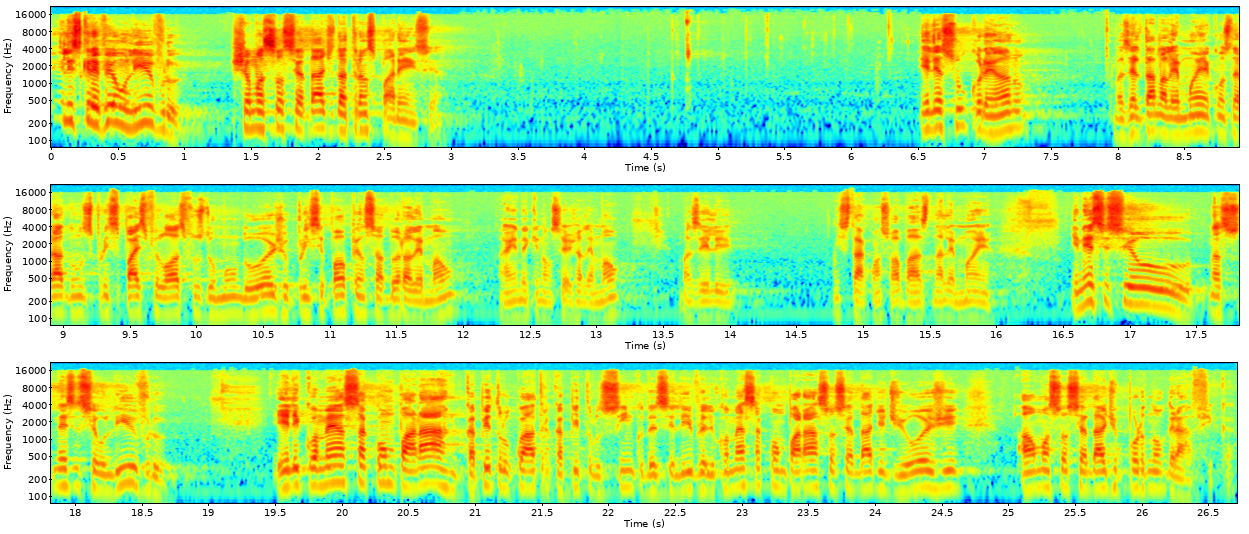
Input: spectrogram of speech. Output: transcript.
Ele escreveu um livro, chama Sociedade da Transparência. Ele é sul-coreano, mas ele está na Alemanha, é considerado um dos principais filósofos do mundo hoje, o principal pensador alemão, ainda que não seja alemão, mas ele está com a sua base na Alemanha. E nesse seu, nesse seu livro, ele começa a comparar, no capítulo 4 e capítulo 5 desse livro, ele começa a comparar a sociedade de hoje a uma sociedade pornográfica.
